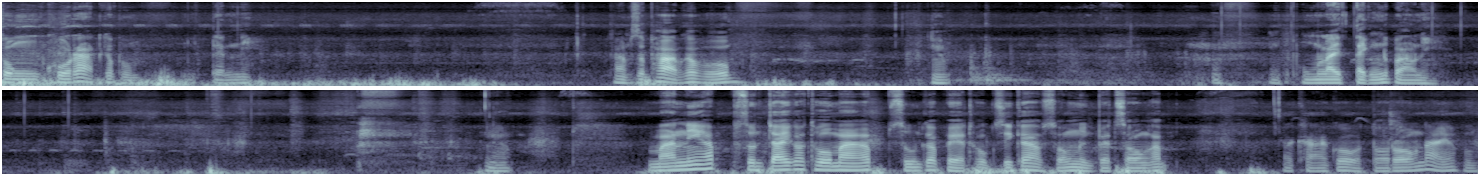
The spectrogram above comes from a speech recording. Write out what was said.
ทรงโคราชครับผมเต็นท์นี่ตามสภาพครับผมครับพวงมลัยแต่งหรือเปล่านี่นะครับมาณนี้ครับสนใจก็โทรมาครับ 0 9 8 6 4 9 2 1 8 2 ครับ ราคาก็ต่อรองได้ครับผม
